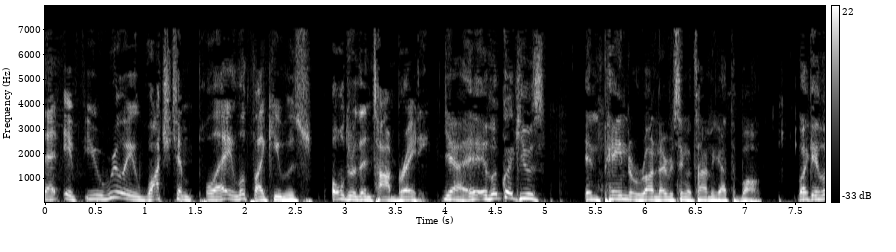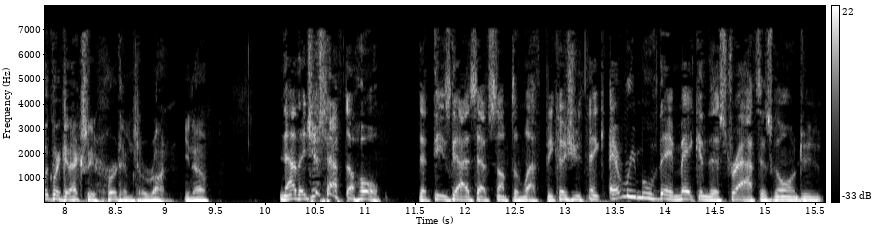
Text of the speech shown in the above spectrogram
that if you really watched him play, looked like he was older than Tom Brady. Yeah, it looked like he was in pain to run every single time he got the ball. Like it looked like it actually hurt him to run, you know? Now they just have to hope that these guys have something left because you think every move they make in this draft is going to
